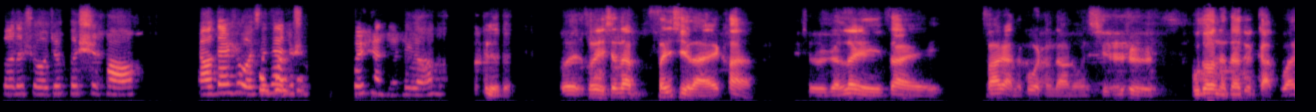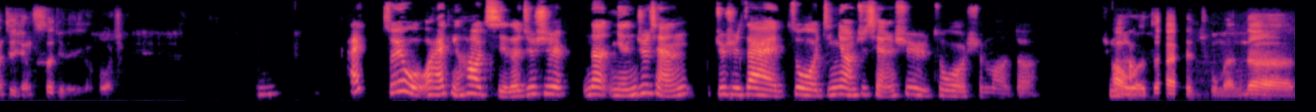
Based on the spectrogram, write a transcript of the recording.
喝的时候就喝世涛，然后但是我现在就是会选择这个。对对对，所以所以现在分析来看，就是人类在发展的过程当中，其实是不断的在对感官进行刺激的一个过程。嗯，哎，所以我我还挺好奇的，就是那您之前。就是在做精酿之前是做什么的？哦，我在楚门的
